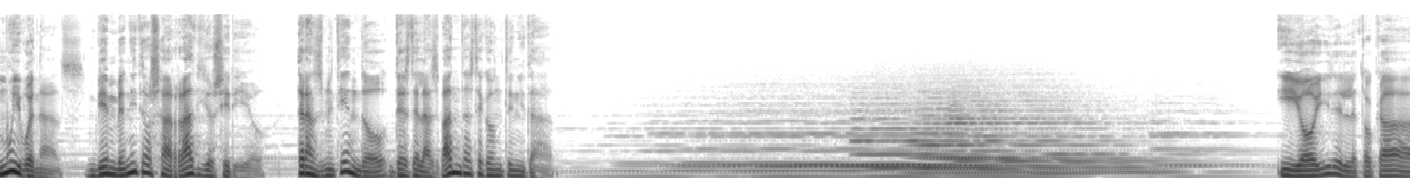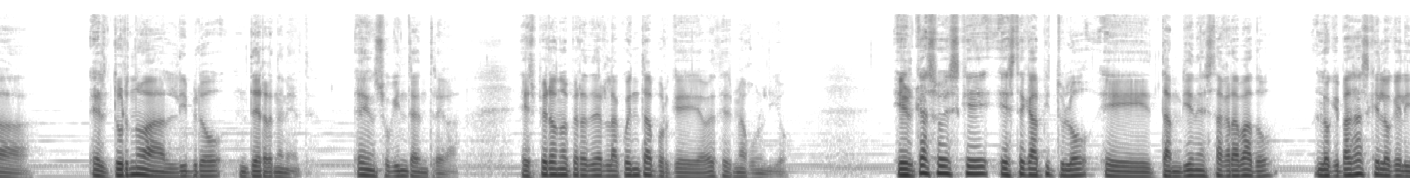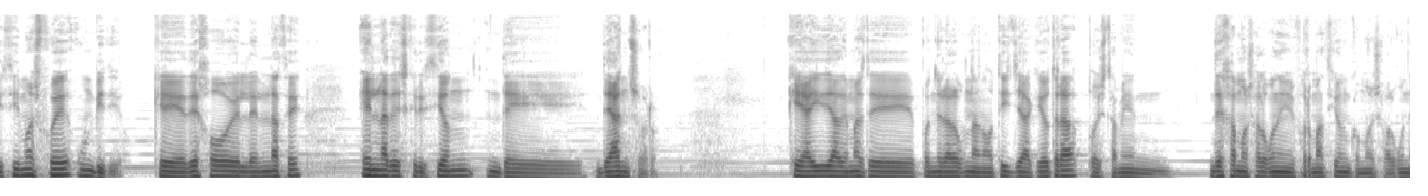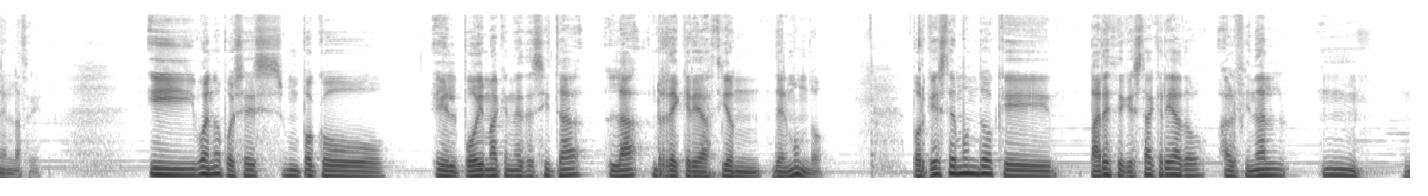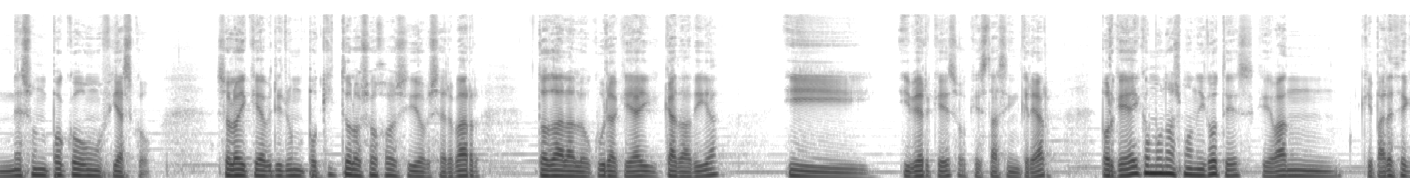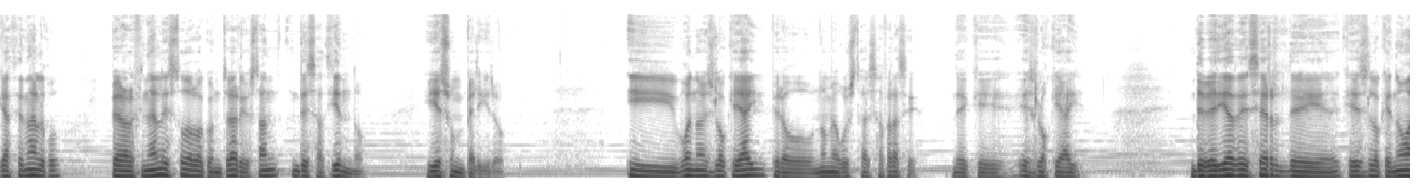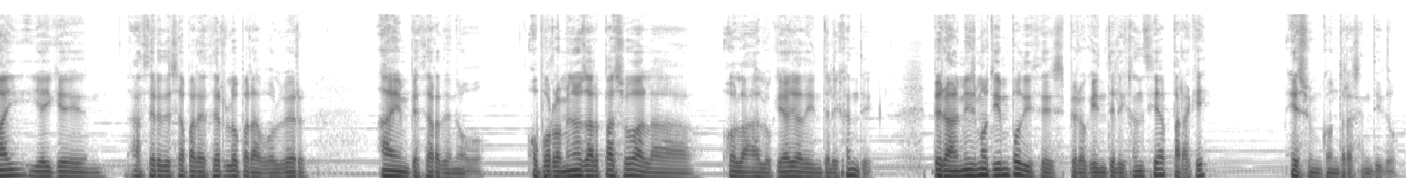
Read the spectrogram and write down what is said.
Muy buenas, bienvenidos a Radio Sirio, transmitiendo desde las bandas de continuidad. Y hoy le toca el turno al libro de Renenet, en su quinta entrega. Espero no perder la cuenta porque a veces me hago un lío. El caso es que este capítulo eh, también está grabado, lo que pasa es que lo que le hicimos fue un vídeo, que dejo el enlace en la descripción de, de Anchor, que ahí además de poner alguna notilla que otra, pues también dejamos alguna información como eso, algún enlace. Y bueno, pues es un poco el poema que necesita la recreación del mundo. Porque este mundo que parece que está creado, al final mm, es un poco un fiasco. Solo hay que abrir un poquito los ojos y observar toda la locura que hay cada día y, y ver que eso, que está sin crear. Porque hay como unos monigotes que van que parece que hacen algo, pero al final es todo lo contrario, están deshaciendo y es un peligro. Y bueno, es lo que hay, pero no me gusta esa frase de que es lo que hay. Debería de ser de que es lo que no hay y hay que hacer desaparecerlo para volver a empezar de nuevo. O por lo menos dar paso a, la, a lo que haya de inteligente. Pero al mismo tiempo dices, ¿pero qué inteligencia? ¿Para qué? Es un contrasentido.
